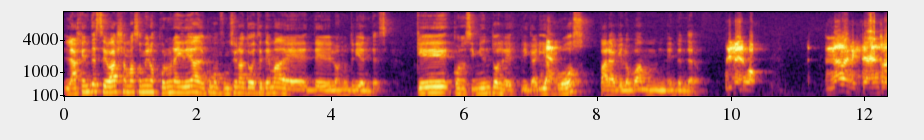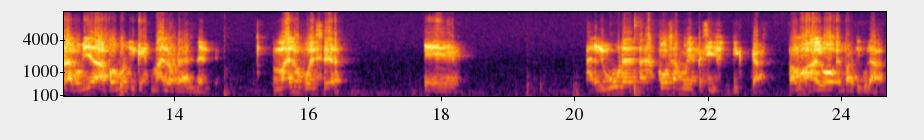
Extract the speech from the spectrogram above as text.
la gente se vaya más o menos con una idea de cómo funciona todo este tema de, de los nutrientes. ¿Qué conocimientos le explicarías vos para que lo puedan entender? Primero, nada que esté adentro de la comida podemos decir que es malo realmente. Malo puede ser eh, algunas cosas muy específicas. Vamos a algo en particular.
